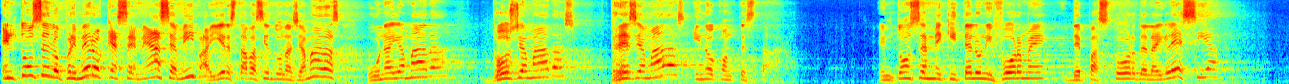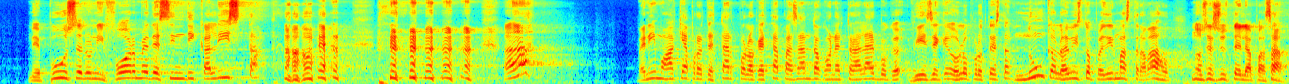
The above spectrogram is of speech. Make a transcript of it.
Entonces lo primero que se me hace a mí, ayer estaba haciendo unas llamadas, una llamada, dos llamadas, tres llamadas y no contestaron. Entonces me quité el uniforme de pastor de la iglesia me puse el uniforme de sindicalista. ¿Ah? Venimos aquí a protestar por lo que está pasando con nuestro salario, porque fíjense que yo lo protesta. Nunca lo he visto pedir más trabajo. No sé si a usted le ha pasado.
